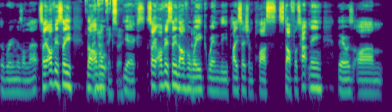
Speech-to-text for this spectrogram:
the rumors on that. So obviously the I other. don't think so. Yeah. So obviously the other No. week when the PlayStation Plus stuff was happening, there was um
